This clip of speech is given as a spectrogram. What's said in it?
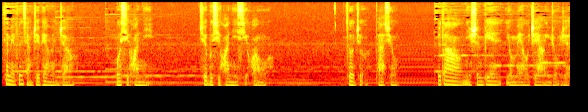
下面分享这篇文章，我喜欢你，却不喜欢你喜欢我。作者大雄，知道你身边有没有这样一种人？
